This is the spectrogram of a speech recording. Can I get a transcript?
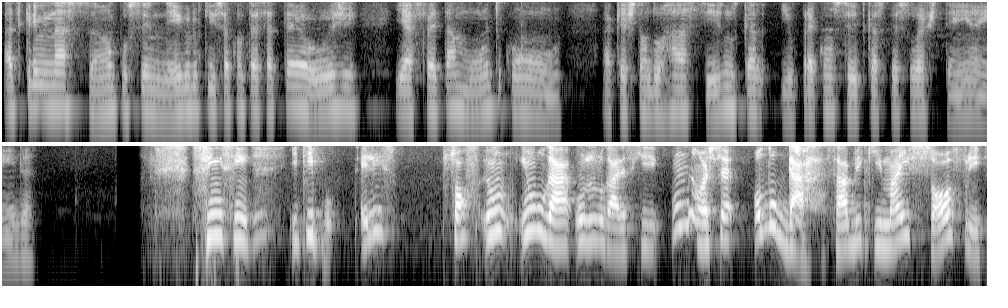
a discriminação por ser negro, que isso acontece até hoje e afeta muito com a questão do racismo e o preconceito que as pessoas têm ainda. Sim, sim. E tipo, eles sofrem um, em um lugar, um dos lugares que. Um não, acho que é o lugar, sabe, que mais sofre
